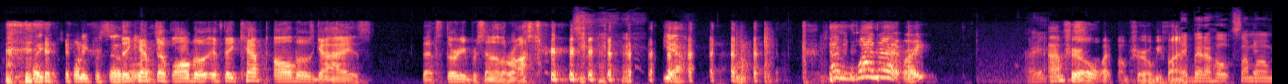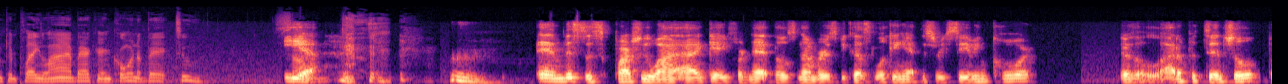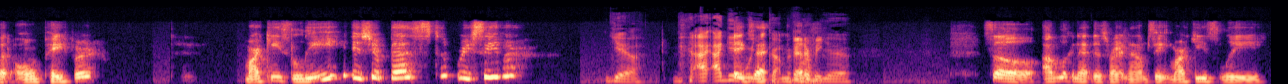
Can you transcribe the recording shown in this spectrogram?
like 20% They the kept roster. up all those, if they kept all those guys, that's 30% of the roster. yeah. I mean, why not, right? Right. I'm sure. So, it'll, I'm sure it'll be fine. They better hope some of them can play linebacker and cornerback too. So. Yeah. And this is partially why I gave Fournette those numbers because looking at this receiving core, there's a lot of potential, but on paper, Marquise Lee is your best receiver. Yeah, I, I get exactly. where you're coming Better from. Be. Yeah. So I'm looking at this right now. I'm seeing Marquise Lee,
